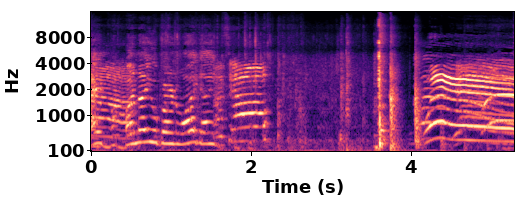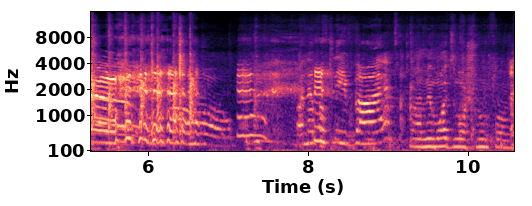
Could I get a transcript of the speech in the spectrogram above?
Aruba! bon oeil au burn white, gang. Attention! On apporte les verres. Ah, mets-moi du mushroom pour moi.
